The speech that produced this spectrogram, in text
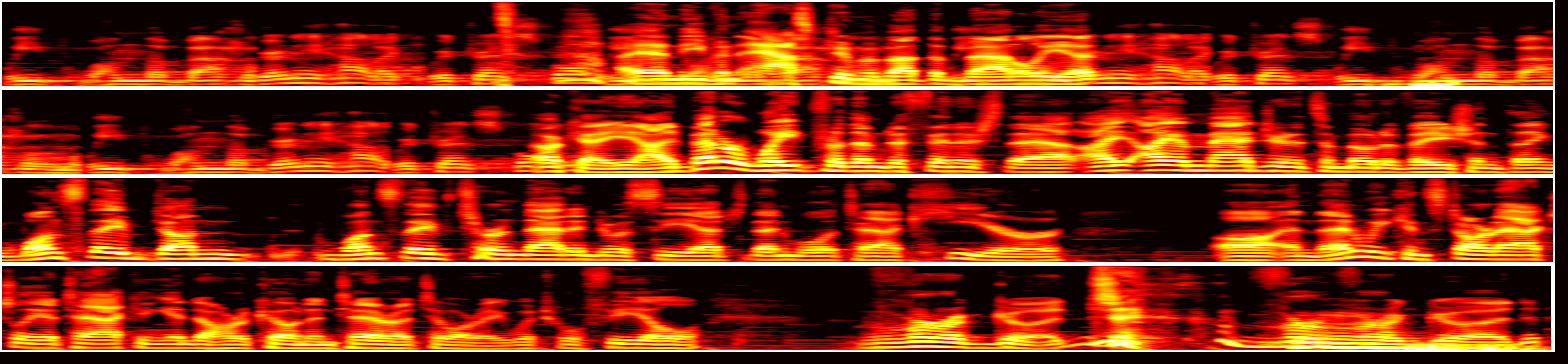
We've won the battle. Gurney Halleck, we're transforming. I hadn't even asked him about the battle yet. Gurney Halleck, we're trans- We've won the battle. We've won the Gurney Halleck, we're transforming. Okay, yeah, I'd better wait for them to finish that. I, I imagine it's a motivation thing. Once they've done, once they've turned that into a sietch, then we'll attack here, uh, and then we can start actually attacking into Harkonnen territory, which will feel very good, very very good.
